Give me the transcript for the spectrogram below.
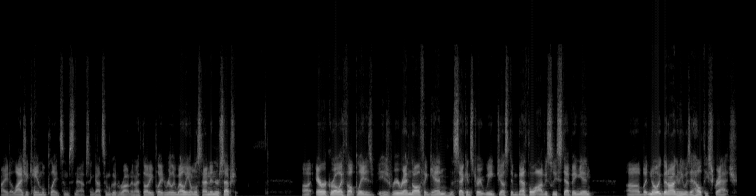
Right, Elijah Campbell played some snaps and got some good run, and I thought he played really well. He almost had an interception. Uh, Eric Rowe, I thought, played his, his rear end off again the second straight week. Justin Bethel, obviously stepping in. Uh, but Noah Igbinoghene was a healthy scratch.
